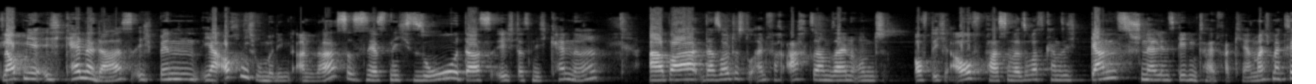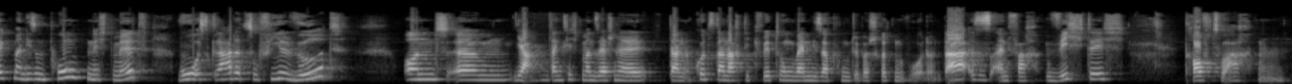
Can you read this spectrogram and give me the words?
Glaub mir, ich kenne das. Ich bin ja auch nicht unbedingt anders. Es ist jetzt nicht so, dass ich das nicht kenne. Aber da solltest du einfach achtsam sein und auf dich aufpassen, weil sowas kann sich ganz schnell ins Gegenteil verkehren. Manchmal kriegt man diesen Punkt nicht mit, wo es gerade zu viel wird. Und ähm, ja, dann kriegt man sehr schnell dann kurz danach die Quittung, wenn dieser Punkt überschritten wurde. Und da ist es einfach wichtig, drauf zu achten.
